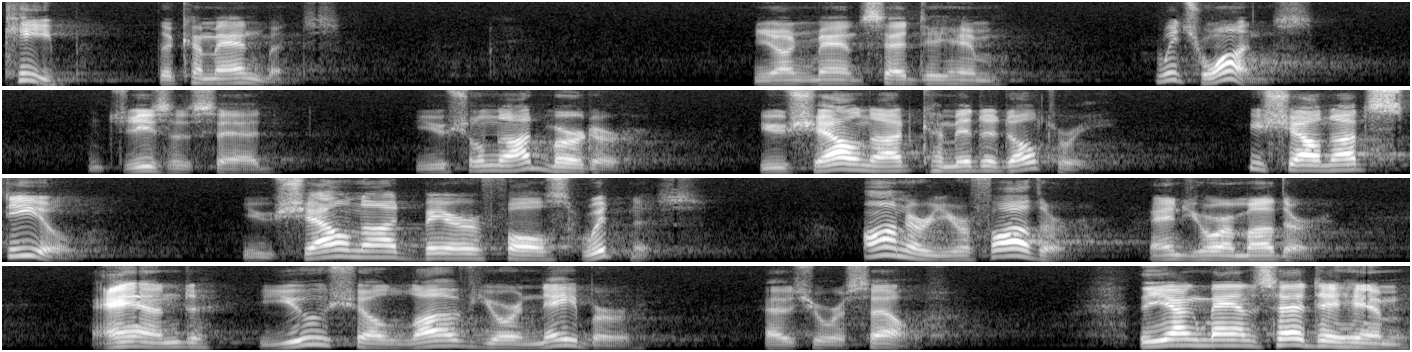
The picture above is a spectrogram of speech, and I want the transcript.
keep the commandments. The young man said to him, Which ones? And Jesus said, You shall not murder. You shall not commit adultery. You shall not steal. You shall not bear false witness. Honor your father and your mother. And you shall love your neighbor as yourself. The young man said to him,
